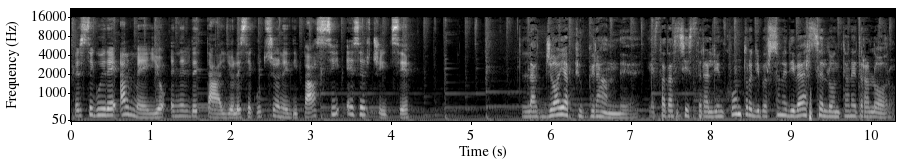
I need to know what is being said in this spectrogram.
per seguire al meglio e nel dettaglio l'esecuzione di passi e esercizi. La gioia più grande è stata assistere all'incontro di persone diverse e lontane tra loro,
